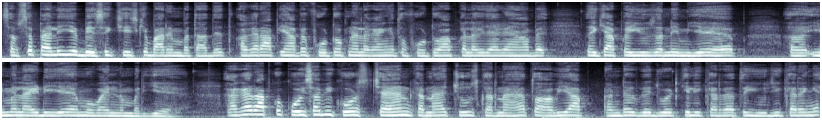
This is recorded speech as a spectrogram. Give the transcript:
सबसे पहले ये बेसिक चीज़ के बारे में बता दे तो अगर आप यहाँ पे फ़ोटो अपने लगाएँगे तो फ़ोटो आपका लग जाएगा यहाँ पर देखिए, आपका यूज़र नेम ये है ईमेल आईडी ये है, मोबाइल नंबर ये है। अगर आपको कोई सा भी कोर्स चयन करना है, चूज़ करना है तो अभी आप अंडर ग्रेजुएट के लिए कर रहे हैं तो यूजी करेंगे।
